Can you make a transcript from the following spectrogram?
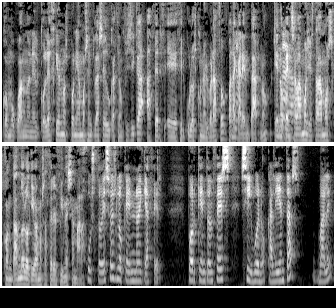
como cuando en el colegio nos poníamos en clase de educación física a hacer eh, círculos con el brazo para No. calentar, ¿no? Que no Nada. pensábamos y estábamos contando lo que íbamos a hacer el fin de semana. Justo, eso es lo que no hay que hacer. Porque entonces, sí, bueno, calientas, ¿vale?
